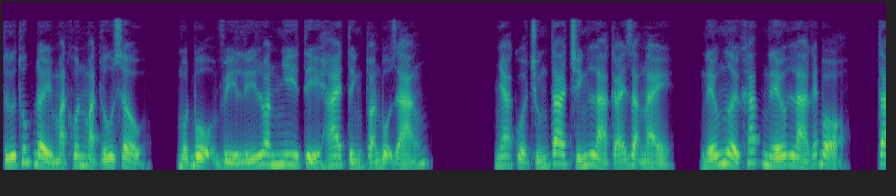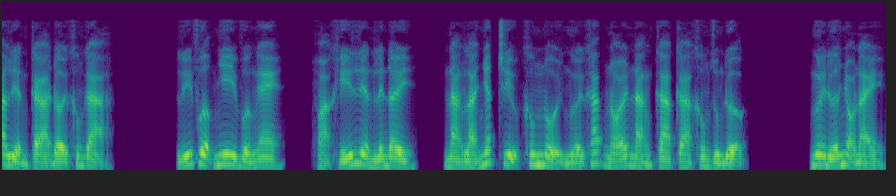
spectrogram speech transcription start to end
Tứ thúc đầy mặt khuôn mặt u sầu, một bộ vì Lý Loan Nhi tỷ hai tính toán bộ dáng. Nhà của chúng ta chính là cái dạng này, nếu người khác nếu là ghét bỏ, ta liền cả đời không gả. Lý Phượng Nhi vừa nghe, hỏa khí liền lên đây, nàng là nhất chịu không nổi người khác nói nàng ca ca không dùng được. Người đứa nhỏ này,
